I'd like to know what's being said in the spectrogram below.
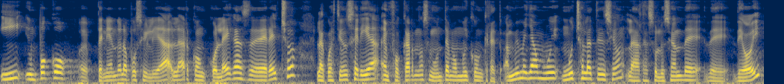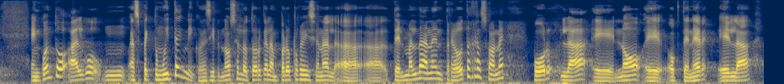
Y un poco eh, teniendo la posibilidad de hablar con colegas de derecho, la cuestión sería enfocarnos en un tema muy concreto. A mí me llama muy, mucho la atención la resolución de, de, hoy en cuanto a algo, un aspecto muy técnico, es decir, no se le otorga el amparo provisional a, Tel Maldana, entre otras razones, por la eh, no eh, obtener la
